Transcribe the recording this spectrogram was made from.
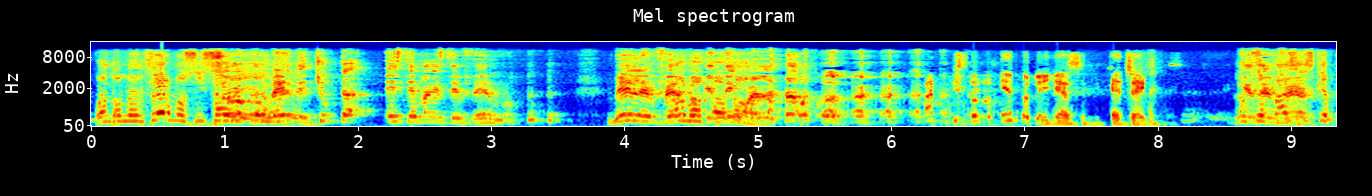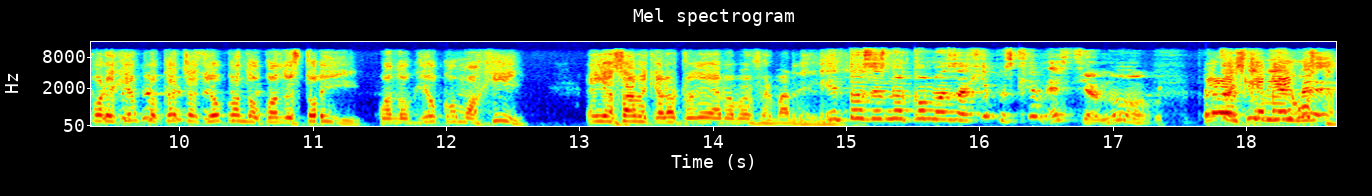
Cuando me enfermo, sí sabe. Solo con verte, chuta, este man está enfermo. Ve el enfermo que tengo al lado. solo viéndole ya se me cacha. Lo que pasa es que, por ejemplo, cachas, yo cuando, cuando estoy, cuando yo como ají, ella sabe que el otro día me voy a enfermar de leche. Entonces no comas ají, pues qué bestia, ¿no? Pero es que me gusta.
